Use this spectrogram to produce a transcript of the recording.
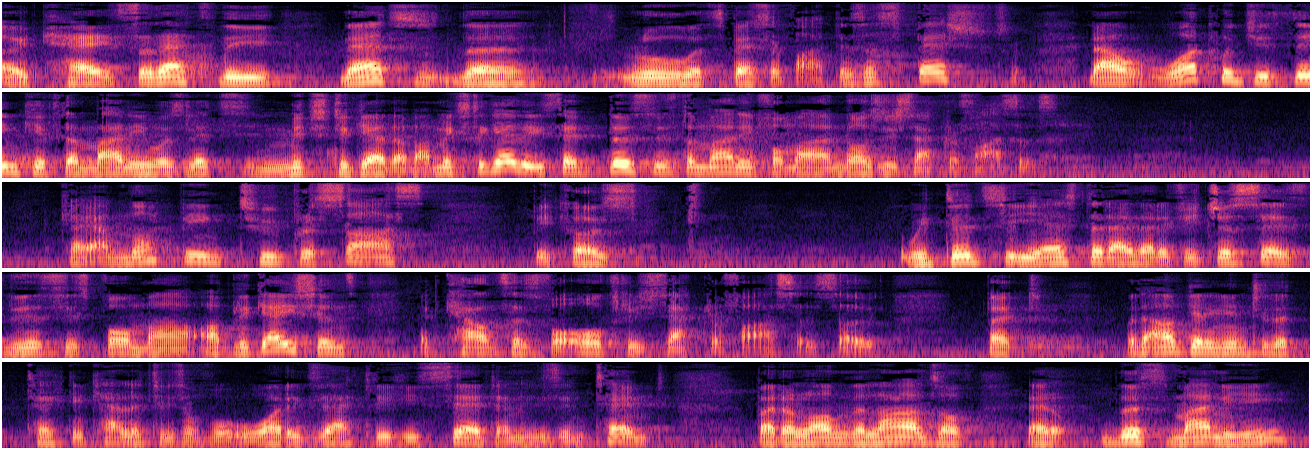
Okay, so that's the that's the rule with specified. There's a special. Now, what would you think if the money was let's mixed together? By mixed together, he said, "This is the money for my nozu sacrifices." Okay, I'm not being too precise because we did see yesterday that if he just says this is for my obligations, it counts as for all three sacrifices. So, but without getting into the technicalities of what exactly he said and his intent, but along the lines of that this money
